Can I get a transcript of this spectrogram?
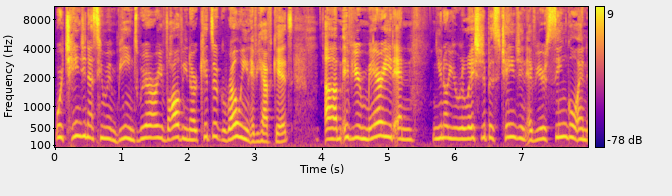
we're changing as human beings. We are evolving. Our kids are growing if you have kids. Um, if you're married and you know your relationship is changing, if you're single and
